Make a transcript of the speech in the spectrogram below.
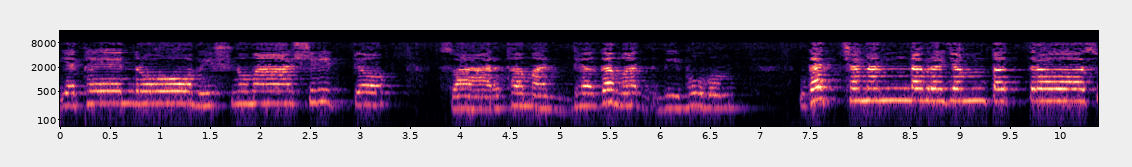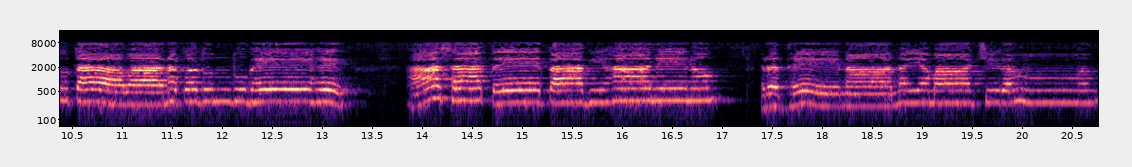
यथेन्द्रो विष्णुमाश्रित्य स्वार्थमध्यगमद्विभुः। गच्छनन्दव्रजम् तत्र सुतावानकदुन्दुभेः। आसाते ताभिहानेन रथेनानयमाचिरम्।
